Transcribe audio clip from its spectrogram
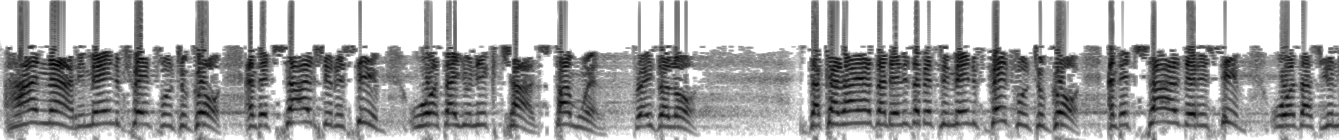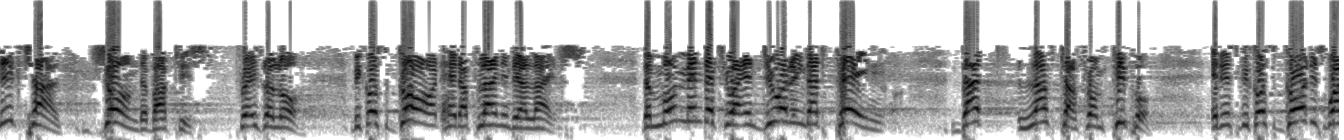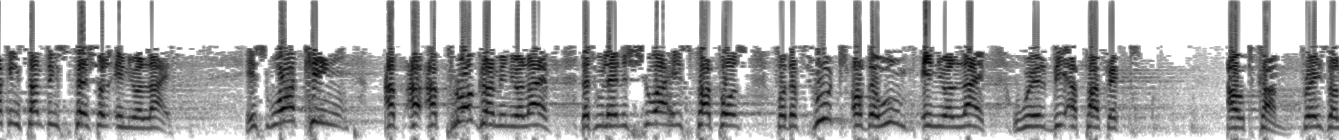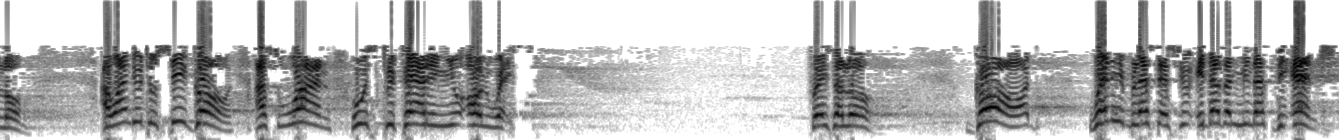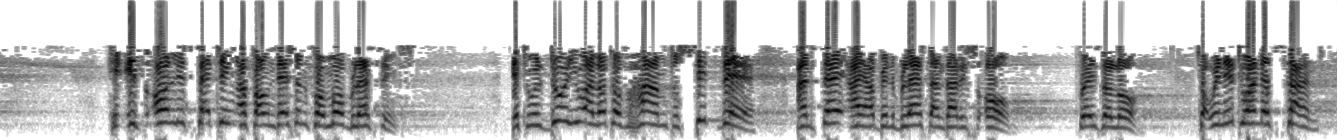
Hannah remained faithful to God. And the child she received was a unique child, Samuel. Praise the Lord. Zacharias and Elizabeth remained faithful to God. And the child they received was a unique child, John the Baptist. Praise the Lord. Because God had a plan in their lives. The moment that you are enduring that pain, that laughter from people, it is because God is working something special in your life. He's working a, a, a, program in your life that will ensure His purpose for the fruit of the womb in your life will be a perfect outcome. Praise the Lord. I want you to see God as one who is preparing you always. Praise the Lord. God, when He blesses you, it doesn't mean that's the end. He is only setting a foundation for more blessings. It will do you a lot of harm to sit there and say, I have been blessed and that is all. Praise the Lord. So we need to understand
